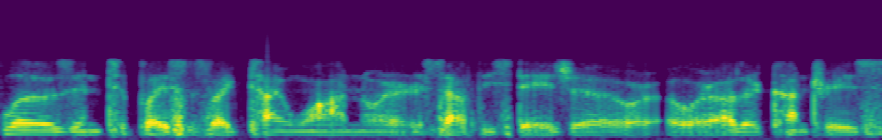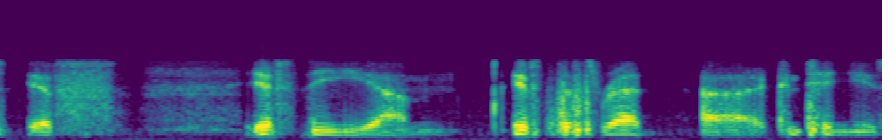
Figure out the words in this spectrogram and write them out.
flows into places like Taiwan or Southeast Asia or, or other countries if if the um, if the threat uh, continues,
